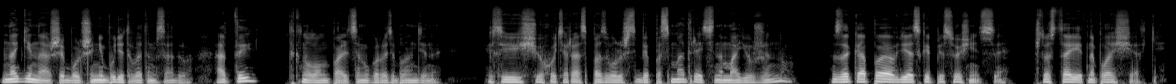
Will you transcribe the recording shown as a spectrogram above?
Ноги нашей больше не будет в этом саду. А ты, — ткнул он пальцем в грудь блондина, — если еще хоть раз позволишь себе посмотреть на мою жену, закопаю в детской песочнице, что стоит на площадке.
